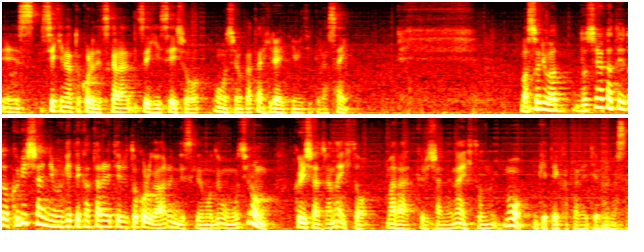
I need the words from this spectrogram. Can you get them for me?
えー、素敵なところですからぜひ聖書をお持ちの方は開いてみてください。まあ、それはどちらかというとクリスチャンに向けて語られているところがあるんですけどもでももちろんクリスチャンじゃない人まだクリスチャンでない人にも向けて語られております。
